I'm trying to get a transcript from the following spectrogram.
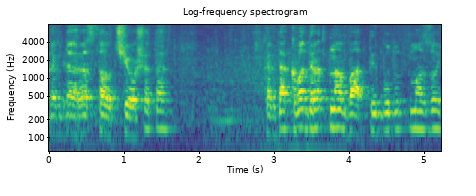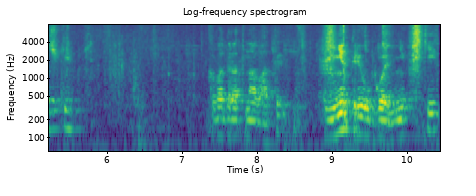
Когда растолчешь это, когда квадратноваты будут мазочки, квадратноваты, не треугольники.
